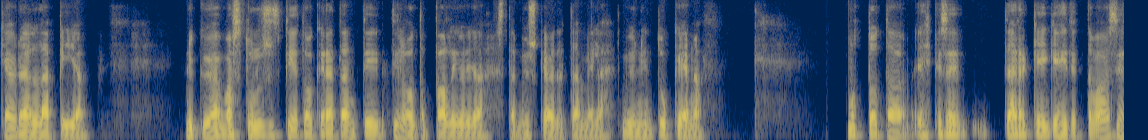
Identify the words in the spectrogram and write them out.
käydään läpi. Ja nykyään vastuullisuustietoa kerätään tiloilta paljon ja sitä myös käytetään meillä myynnin tukena. Mutta tota, ehkä se tärkein kehitettävä asia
